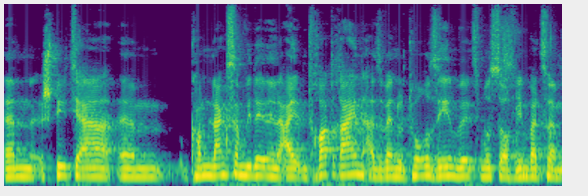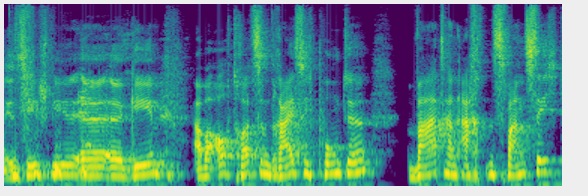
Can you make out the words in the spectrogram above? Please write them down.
Ähm, spielt ja, ähm, kommt langsam wieder in den alten Trott rein. Also wenn du Tore sehen willst, musst du auf jeden Fall zu einem EC-Spiel äh, äh, gehen. Aber auch trotzdem 30 Punkte. Wartan 28.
